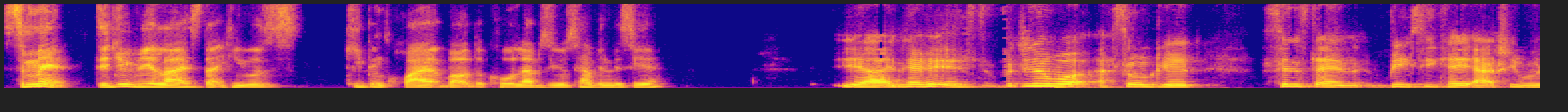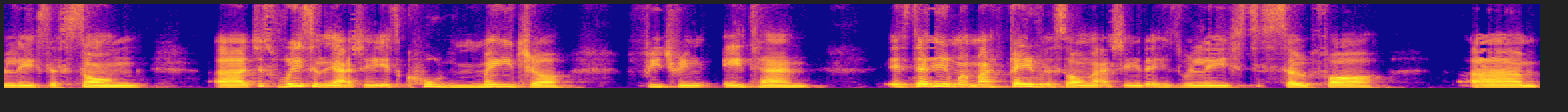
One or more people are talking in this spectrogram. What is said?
Sumair, did you realize that he was keeping quiet about the collabs he was having this year? Yeah, I know it is. But you know what? That's all good. Since then, BCK actually released a song uh, just recently, actually. It's called Major, featuring Atan. It's definitely one of my favorite song, actually, that he's released so far. Um,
